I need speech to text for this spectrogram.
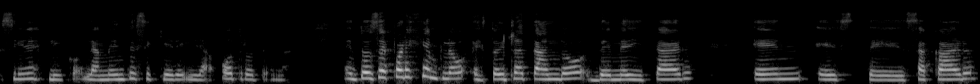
Sí. me explico? La mente se quiere ir a otro tema. Entonces, por ejemplo, estoy tratando de meditar en este, sacar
